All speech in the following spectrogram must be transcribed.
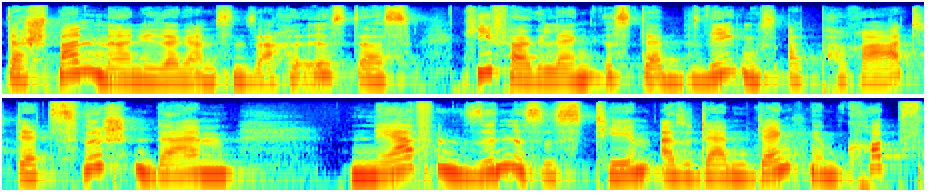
Das Spannende an dieser ganzen Sache ist, das Kiefergelenk ist der Bewegungsapparat, der zwischen deinem Nervensinnesystem, also deinem Denken im Kopf,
